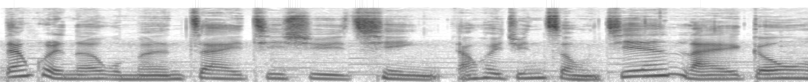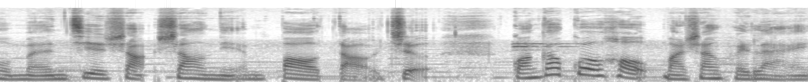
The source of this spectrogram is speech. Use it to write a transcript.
待会儿呢，我们再继续请杨慧君总监来跟我们介绍少年报道者。广告过后马上回来。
